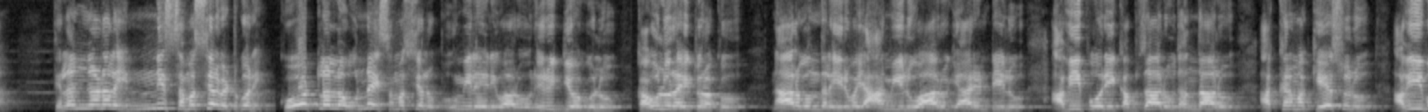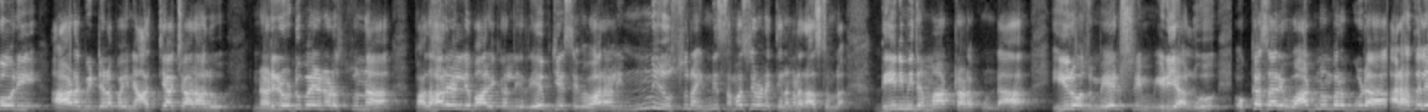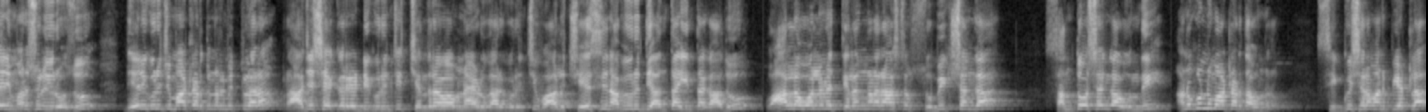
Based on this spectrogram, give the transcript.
తెలంగాణలో ఇన్ని సమస్యలు పెట్టుకొని కోట్లలో ఉన్నాయి సమస్యలు భూమి లేని వారు నిరుద్యోగులు కౌలు రైతులకు నాలుగు వందల ఇరవై హామీలు ఆరు గ్యారంటీలు అవి పోని కబ్జాలు దందాలు అక్రమ కేసులు అవి పోని ఆడబిడ్డలపైన అత్యాచారాలు నడి రోడ్డుపైన నడుస్తున్న పదహారేళ్ళ బాలికల్ని రేపు చేసే వ్యవహారాలు ఇన్ని చూస్తున్నా ఇన్ని సమస్యలు ఉన్నాయి తెలంగాణ రాష్ట్రంలో. దీని మీద మాట్లాడకుండా ఈరోజు మెయిన్ స్ట్రీమ్ మీడియాలు ఒక్కసారి వార్డ్ మెంబర్కి కూడా అర్హత లేని మనుషులు ఈరోజు దేని గురించి మాట్లాడుతున్నారు మిత్రులారా? రాజశేఖర్ రెడ్డి గురించి చంద్రబాబు నాయుడు గారి గురించి వాళ్ళు చేసిన అభివృద్ధి అంతా ఇంత కాదు. వాళ్ళ వల్లనే తెలంగాణ రాష్ట్రం సుభిక్షంగా సంతోషంగా ఉంది అనుకుంటూ మాట్లాడుతూ ఉన్నారు. సిగ్గు శరం అనిపించట్లా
